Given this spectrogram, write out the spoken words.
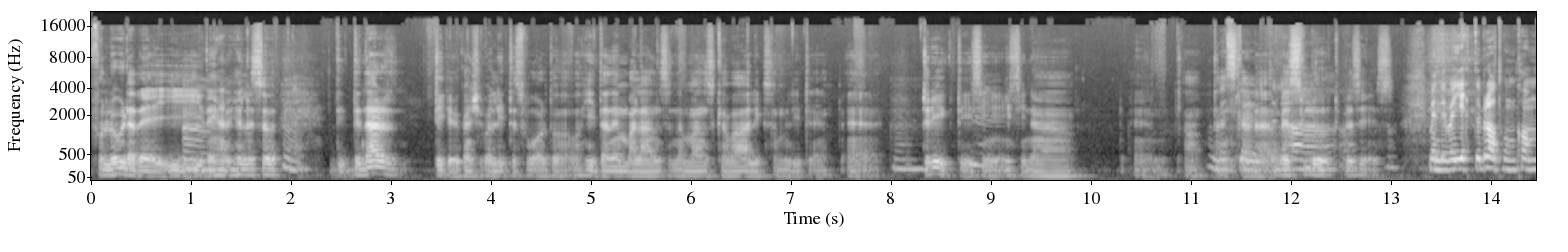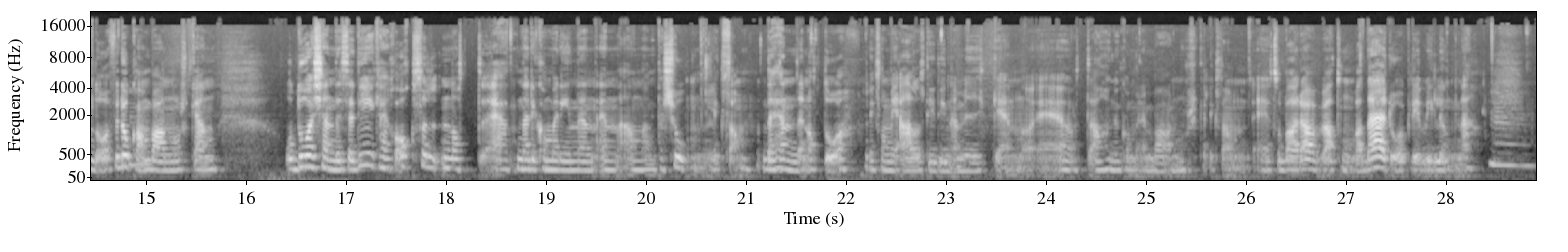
förlora dig i, i Mm. det här heller. Så Mm. det, det där tycker jag kanske var lite svårt att, hitta den balansen när man ska vara liksom lite eh, Mm. tryggt i, sin, i sina eh, ja, tankar. Beslut, Beslut ja, precis. ja. Men det var jättebra att hon kom då, för då kom barnmorskan. Och då kändes det, det är kanske också något att när det kommer in en, en annan person. Liksom, det händer något då, liksom i allt i dynamiken. Och, eh, att ah, nu kommer en barnmorska. Liksom. Eh, så bara av att hon var där då blev vi lugna. Mm.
